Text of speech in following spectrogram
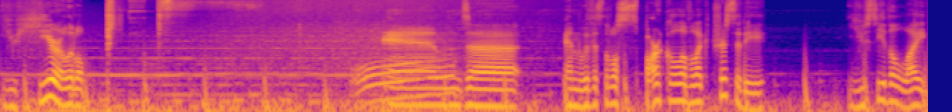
you hear a little. And uh, and with this little sparkle of electricity, you see the light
